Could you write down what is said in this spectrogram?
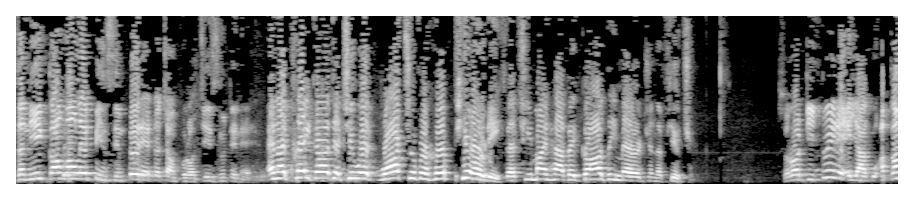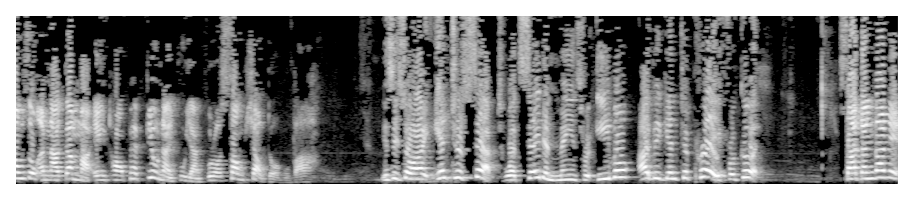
ဇနီးကောင်းကောင်းလေးပြင်ဆင်ပေးတဲ့အတွက်ကြောင့်ကိုရောကျေးဇူးတင်တယ် And I pray, God, that you would watch over her purity, that she might have a godly marriage in the future. ဆိုတော့ဒီတွေ့တဲ့အရာကိုအကောင်းဆုံးအနာဂတ်မှာအိမ်ထောင်ဖက်ပြုတ်နိုင်ဖို့ရန်ကိုရောစောင့်ရှောက်တော်မူပါ You see, so I intercept what Satan means for evil. I begin to pray for good. စာတန်ကနဲ့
